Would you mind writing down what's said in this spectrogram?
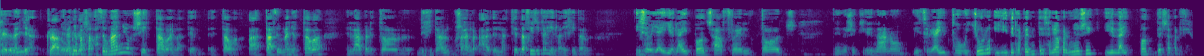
pero Ya- claro, el año pero- pasado, hace un año sí estaba en las tiendas, estaba, hasta hace un año estaba en la Apple Store digital, o sea, en, la- en las tiendas físicas y en la digital. Y se veía ahí el iPod, Shuffle, Touch, eh, no sé qué, Nano, y se veía ahí todo muy chulo, y de repente salió Apple Music y el iPod desapareció.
